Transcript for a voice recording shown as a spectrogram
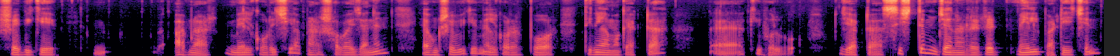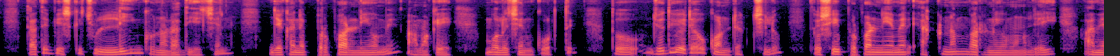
সেবিকে আপনার মেল করেছি, আপনারা সবাই জানেন, এবং সেবিকে মেল করার পর তিনি আমাকে একটা কি বলব যে একটা সিস্টেম জেনারেটেড মেল পাঠিয়েছেন, তাতে বেশ কিছু লিঙ্ক ওনারা দিয়েছেন, যেখানে প্রপার নিয়মে আমাকে বলেছেন করতে। তো যদিও এটাও কন্ট্যাক্ট ছিল, তো সেই প্রপার নিয়মের এক নম্বর নিয়ম অনুযায়ী আমি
